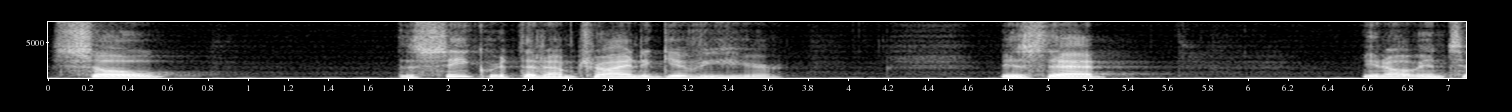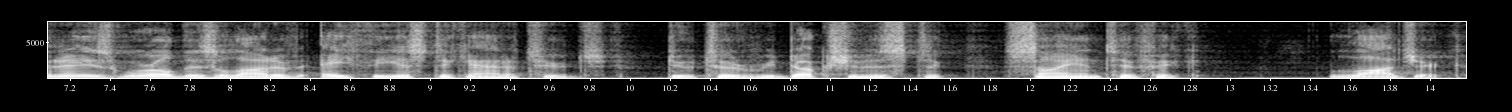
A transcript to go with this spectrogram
So, the secret that I'm trying to give you here is that you know, in today's world, there's a lot of atheistic attitudes due to reductionistic scientific logic.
